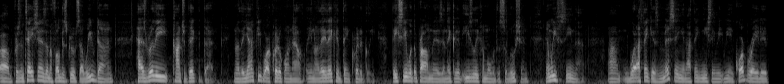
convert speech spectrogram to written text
uh, presentations and the focus groups that we've done has really contradicted that. You know, the young people are critical now. You know, they, they can think critically. They see what the problem is and they could easily come up with a solution. And we've seen that. Um, what I think is missing and I think needs to be, be incorporated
